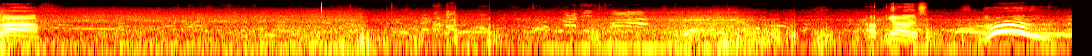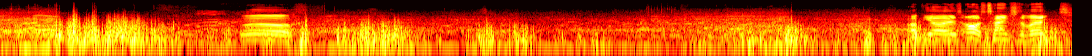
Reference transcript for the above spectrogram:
Wow. Yours. Woo! Up yours. Oh, it's time to the right.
